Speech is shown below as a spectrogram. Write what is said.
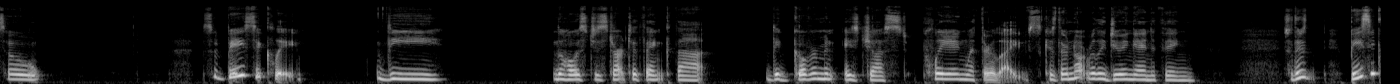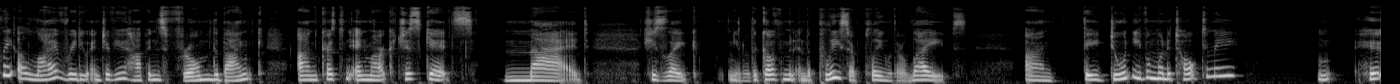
So, so basically, the the hostages start to think that the government is just playing with their lives because they're not really doing anything. So there's basically a live radio interview happens from the bank, and Kristen Enmark just gets mad. She's like, you know, the government and the police are playing with our lives, and they don't even want to talk to me. Mm, who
